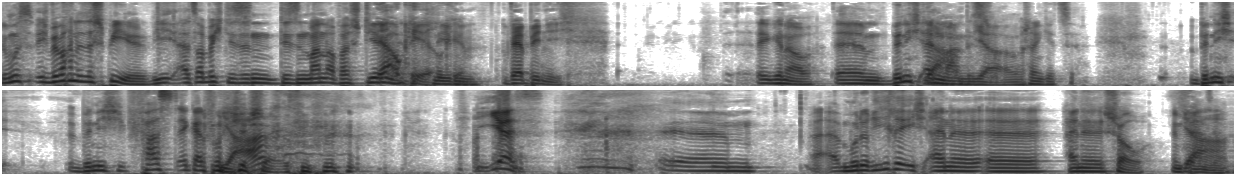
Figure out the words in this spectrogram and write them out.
du musst, wir machen dieses Spiel, wie, als ob ich diesen, diesen Mann auf der Stirn Ja, okay, okay. Wer bin ich? Äh, Genau. Ähm, bin ich ein Ja, Mann? Ja, du. wahrscheinlich jetzt. Bin ich, bin ich fast Eckart von Ja. Hirschhausen? yes! ähm, äh, moderiere ich eine, äh, eine Show im ja. Fernsehen?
